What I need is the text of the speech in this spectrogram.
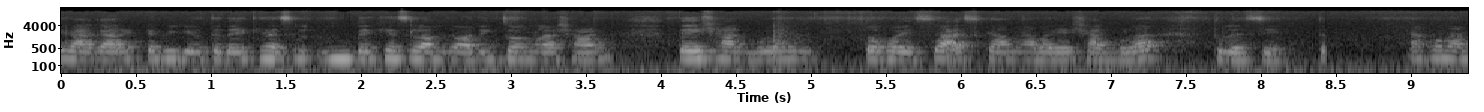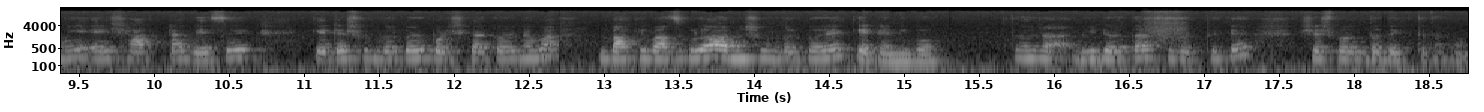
এর আগে আরেকটা ভিডিওতে দেখিয়েছিল দেখিয়েছিলাম যে অনেক জংলা শাক। তো এই শাকগুলো তো হয়েছে, আজকে আমি আবার এই শাকগুলা তুলেছি। তো এখন আমি এই শাকটা বেছে কেটে সুন্দর করে পরিষ্কার করে নেব। বাকি মাছগুলো আমি সুন্দর করে কেটে নিব। তো ভিডিওটা শুরুর থেকে শেষ পর্যন্ত দেখতে থাকুন।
